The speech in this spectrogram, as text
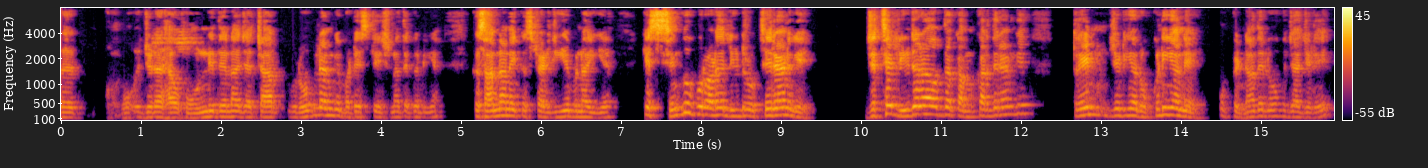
ਅਹ, ਹੋ- ਜਿਹੜਾ ਹੈ ਉਹ ਹੋਣ ਨਹੀਂ ਦੇਣਾ ਜਾਂ ਚਾਰ ਰੋਕ ਲੈਣਗੇ ਵੱਡੇ ਸਟੇਸ਼ਨਾਂ ਤੇ ਗੱਡੀਆਂ। ਕਿਸਾਨਾਂ ਨੇ ਇੱਕ ਸਟ੍ਰੈਟਜੀ ਇਹ ਬਣਾਈ ਹੈ ਕਿ ਸਿੰਘੂਪੁਰ ਵਾਲੇ ਲੀਡਰ ਉੱਥੇ ਰਹਿਣਗੇ ਜਿੱਥੇ ਲੀਡਰ ਆ ਉਹਦਾ ਕੰਮ ਕਰਦੇ ਰਹਿਣਗੇ। ਟ੍ਰੇਨ ਜਿਹੜੀਆਂ ਰੋਕਣੀਆਂ ਨੇ, ਉਹ ਪਿੰਡਾਂ ਦੇ ਲੋਕ ਜਾਂ ਜਿਹੜੇ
